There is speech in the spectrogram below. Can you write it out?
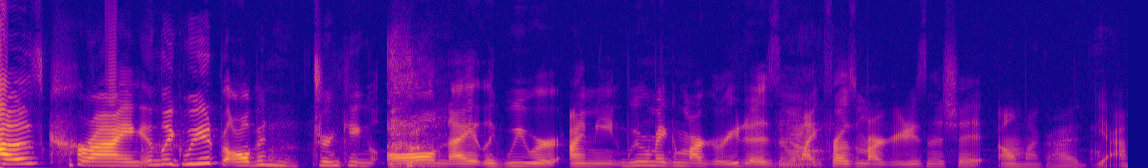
I was crying, and like we had all been drinking all night. Like we were, I mean, we were making margaritas and Yeah. like frozen margaritas and shit. Oh my god, yeah.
